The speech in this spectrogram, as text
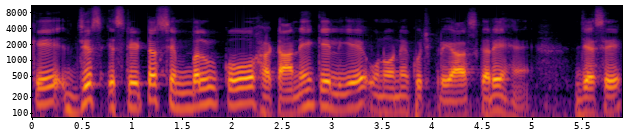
कि जिस स्टेटस सिंबल को हटाने के लिए उन्होंने कुछ प्रयास करे हैं। जैसे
